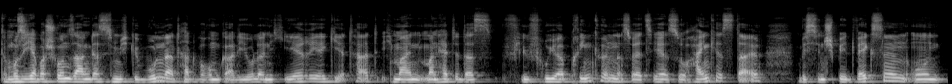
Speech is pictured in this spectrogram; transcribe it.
Da muss ich aber schon sagen, dass es mich gewundert hat, warum Guardiola nicht eher reagiert hat. Ich meine, man hätte das viel früher bringen können. Das war jetzt eher so Heinke-Style. Ein bisschen spät wechseln und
